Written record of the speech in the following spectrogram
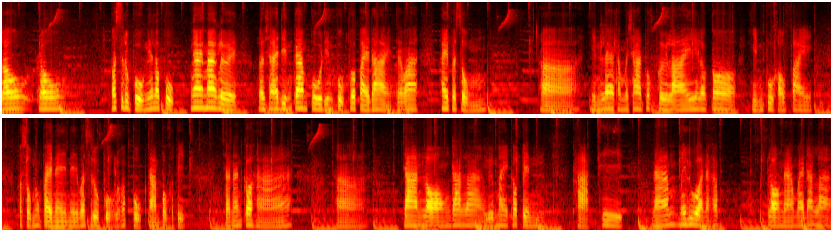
เราเราวัสดุปลูกนี้เราปลูกง่ายมากเลย เราใช้ดินก้ามปูดินปลูกทั่วไปได้ แต่ว่าให้ผสมอ่า หินแร่ธรรมชาติพวกเพอร์ไลท์แล้วก็หินภูเขาไฟผสมลงไปในในวัสดุปลูกแล้วก็ปลูกตามปกติ จากนั้นก็หาอ่าจานรองด้านล่าง หรือไม่ก็เป็นถาดที่น้ำไม่รั่วนะครับ รองน้ำไว้ด้านล่าง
